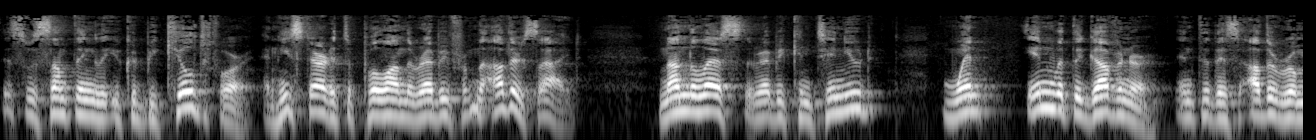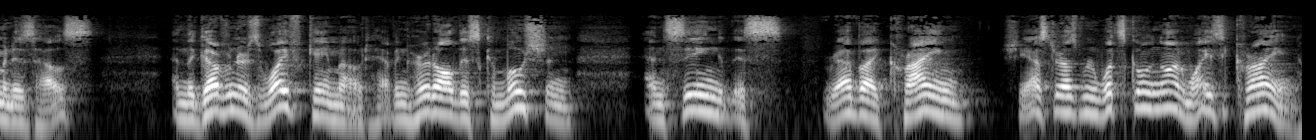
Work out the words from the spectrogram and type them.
This was something that you could be killed for. And he started to pull on the Rebbe from the other side. Nonetheless, the Rebbe continued went in with the governor into this other room in his house. And the governor's wife came out, having heard all this commotion and seeing this rabbi crying. She asked her husband, What's going on? Why is he crying?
